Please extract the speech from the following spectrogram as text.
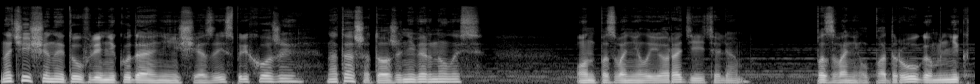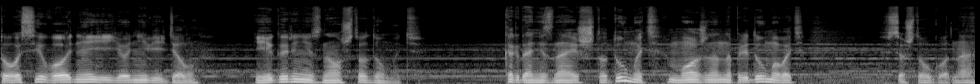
Начищенные туфли никуда не исчезли из прихожей, Наташа тоже не вернулась. Он позвонил ее родителям, позвонил подругам, никто сегодня ее не видел. Игорь не знал, что думать. Когда не знаешь, что думать, можно напридумывать все что угодно.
